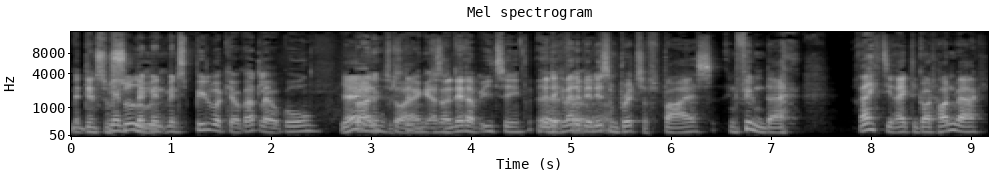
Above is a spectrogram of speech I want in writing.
Men den så sød Men, men, ud. men, men Spielberg kan jo godt lave gode Ja, børnehistorier, ikke? Altså netop E.T. Men det kan være, det bliver ligesom Bridge of Spies. En film, der er rigtig, rigtig godt håndværk.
